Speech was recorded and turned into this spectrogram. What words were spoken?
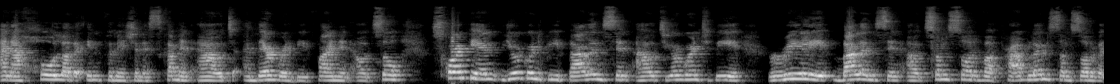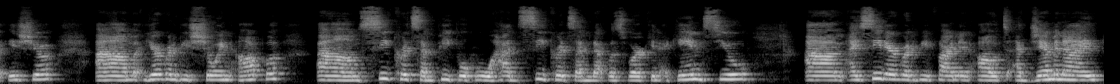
and a whole lot of information is coming out and they're going to be finding out. So Scorpion, you're going to be balancing out. You're going to be really balancing out some sort of a problem, some sort of an issue. Um, you're going to be showing up um, secrets and people who had secrets and that was working against you. Um, I see they're going to be finding out a Gemini,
